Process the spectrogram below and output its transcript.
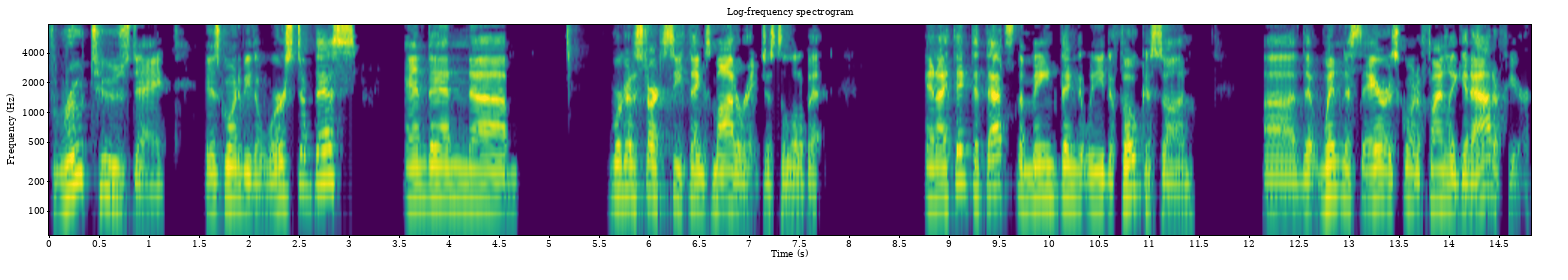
through Tuesday, is going to be the worst of this. And then uh, we're going to start to see things moderate just a little bit. And I think that that's the main thing that we need to focus on. Uh, that when this air is going to finally get out of here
